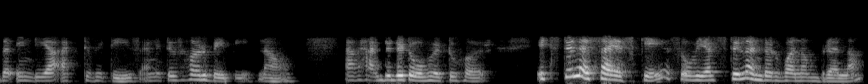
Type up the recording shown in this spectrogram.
the India activities and it is her baby now. I've handed it over to her. It's still SISK, so we are still under one umbrella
